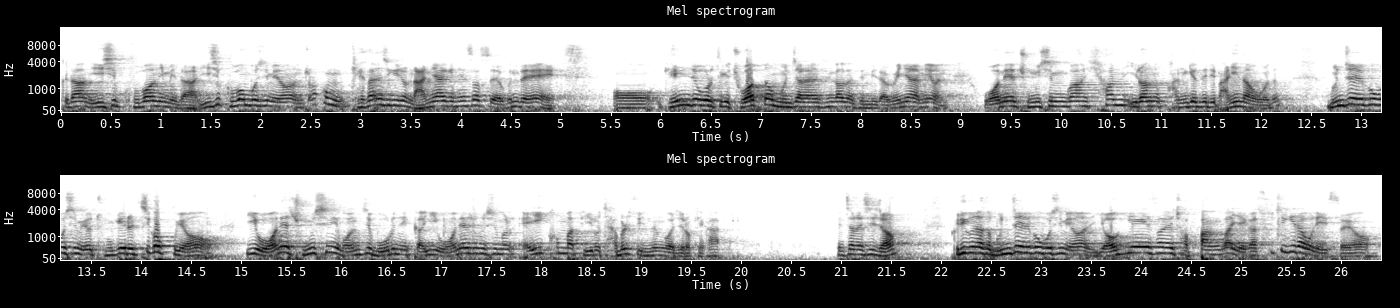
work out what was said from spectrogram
그 다음 29번입니다. 29번 보시면 조금 계산식이 좀 난해하긴 했었어요. 근데 어, 개인적으로 되게 좋았던 문제라는 생각은 듭니다. 왜냐하면 원의 중심과 현 이런 관계들이 많이 나오거든. 문제 읽어보시면 이 두 개를 찍었고요. 이 원의 중심이 뭔지 모르니까 이 원의 중심을 a, b로 잡을 수 있는 거지 이렇게 가. 괜찮으시죠? 그리고 나서 문제 읽어보시면 여기에서의 접방과 얘가 수직이라고 돼 있어요.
